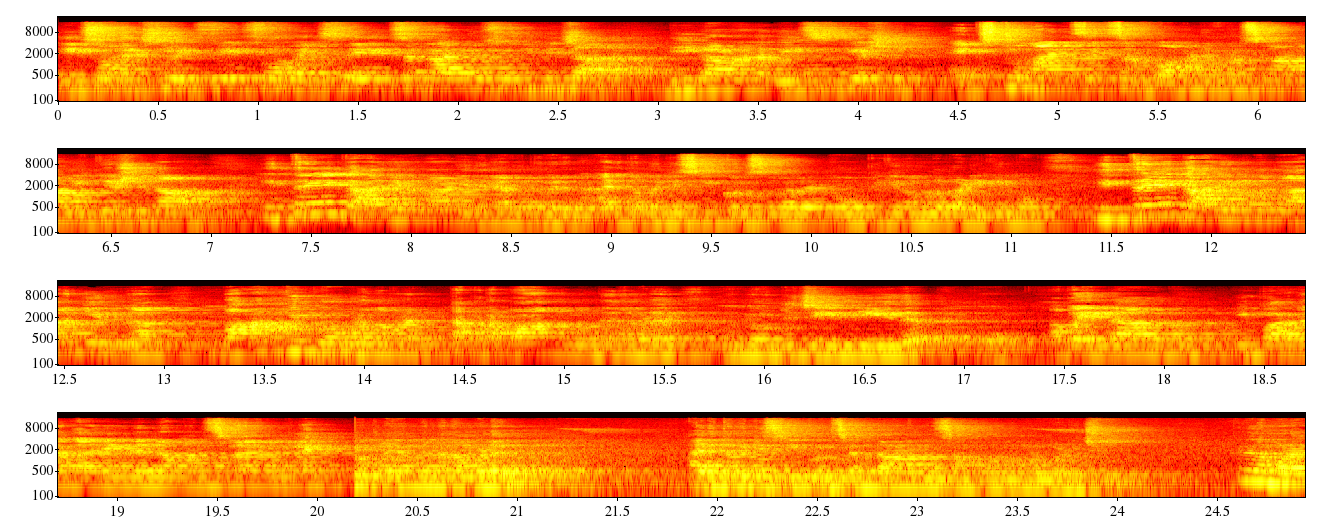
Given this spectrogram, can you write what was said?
X one x two x x four x etcetera എന്ന് സൂചിപ്പിച്ചാൽ ഡി കാണാനുള്ള basic equation x two minus x ആണ്. കോമൺ ഡിഫറൻസ് കാണാനുള്ള ഇക്വേഷൻ ഇതാണ് ഇത്രയും കാര്യങ്ങളാണ് ഇതിനകത്ത് വരുന്നത്. അരിത്തമെറ്റിക് സീക്വൻസ് വരെ ടോപ്പിക്ക് നമ്മൾ പഠിക്കുമ്പോൾ ഇത്രയും കാര്യങ്ങൾ നമ്മൾ അറിഞ്ഞിരുന്നാൽ ബാക്കി പ്രോബ്ലം നമ്മൾ ടപ്പടപ്പാന്നുകൊണ്ട് നമ്മൾ മുന്നോട്ട് ചെയ്ത് ചെയ്ത് അപ്പൊ എല്ലാവർക്കും ഈ പറഞ്ഞ കാര്യങ്ങളെല്ലാം മനസ്സിലായ നമ്മൾ എന്നിട്ട് സീക്വൻസ് എന്താണെന്ന് സംഭവം നമ്മൾ പഠിച്ചു. ഇനി നമ്മുടെ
